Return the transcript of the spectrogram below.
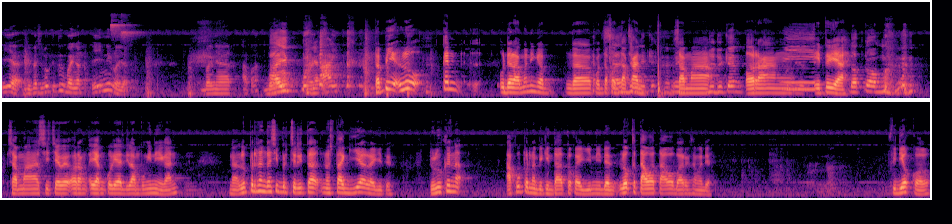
iya di Facebook itu banyak ini loh ya banyak apa Aib. banyak aib Tapi lu kan udah lama nih nggak nggak kontak-kontakan sama didikan orang itu ya, dot com sama si cewek orang yang kuliah di Lampung ini kan. Nah, lu pernah gak sih bercerita nostalgia lah gitu? Dulu kan aku pernah bikin tato kayak gini dan lu ketawa-tawa bareng sama dia. Video call.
